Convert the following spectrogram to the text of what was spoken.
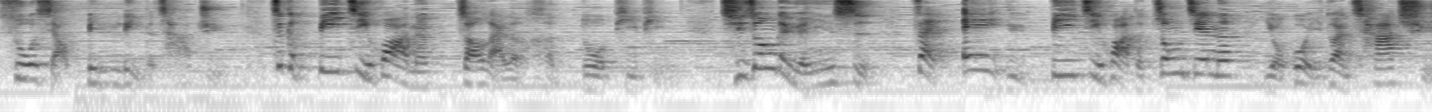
缩小兵力的差距。这个 B 计划呢，招来了很多批评。其中的原因是在 A 与 B 计划的中间呢，有过一段插曲。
